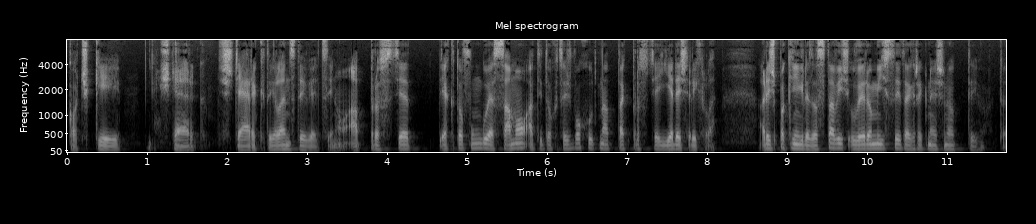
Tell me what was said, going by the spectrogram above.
kočky, štěrk štěrk, tyhle ty věci. No. A prostě jak to funguje samo a ty to chceš ochutnat, tak prostě jedeš rychle. A když pak někde zastavíš, uvědomíš si, tak řekneš, no ty. To...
